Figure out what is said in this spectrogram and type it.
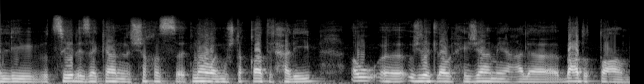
اللي بتصير إذا كان الشخص تناول مشتقات الحليب أو آه، اجرت له الحجامة على بعض الطعام.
